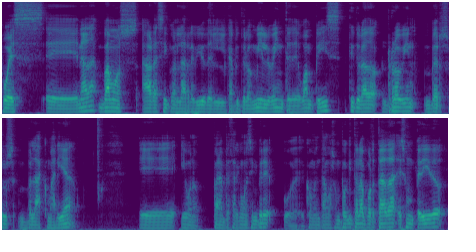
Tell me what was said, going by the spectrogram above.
Pues eh, nada, vamos ahora sí con la review del capítulo 1020 de One Piece, titulado Robin vs. Black Maria. Eh, y bueno, para empezar, como siempre, eh, comentamos un poquito la portada. Es un pedido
